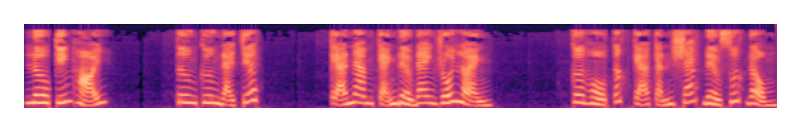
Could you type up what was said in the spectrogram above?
Lưu Kiến hỏi. Tương Cương đã chết. Cả Nam Cảng đều đang rối loạn. Cơ hồ tất cả cảnh sát đều xuất động.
